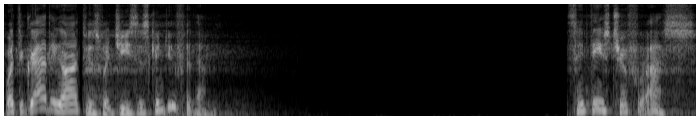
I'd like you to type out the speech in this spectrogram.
What they're grabbing onto is what Jesus can do for them. Same thing is true for us.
